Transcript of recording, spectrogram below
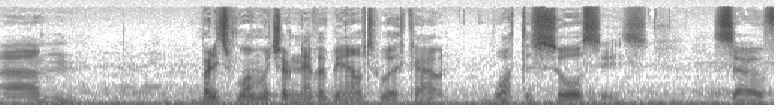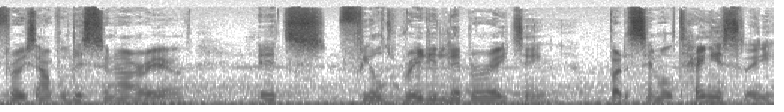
Um, but it's one which I've never been able to work out what the source is. So, for example, this scenario, it feels really liberating, but simultaneously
